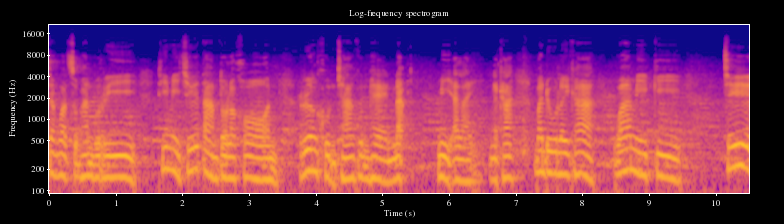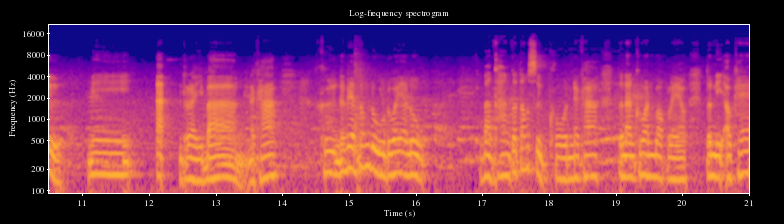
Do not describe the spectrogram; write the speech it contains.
จังหวัดสุพรรณบุรีที่มีชื่อตามตัวละคร เรื่องขุนช้างขุนแผนนะ่ะมีอะไรนะคะ มาดูเลยค่ะว่ามีกี่ชื่อ มีอะไรบ้างนะคะ คือนักเรียนต้องดูด้วยอะลูก บางครั้งก็ต้องสืบค้นนะคะ ตอนนั้นครูวันบอกแล้ว ตอนนี้เอาแค่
